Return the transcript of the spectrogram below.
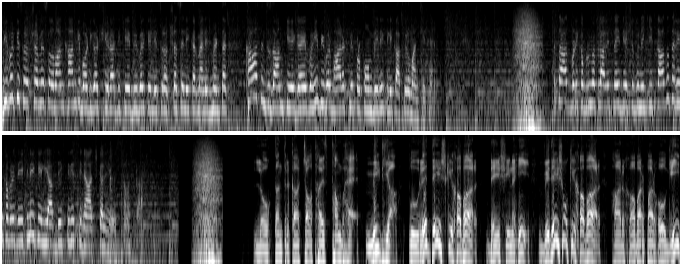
बीबर की सुरक्षा में सलमान खान के बॉडीगार्ड शेरा दिखे। बीबर के लिए सुरक्षा से लेकर मैनेजमेंट तक खास इंतज़ाम किए गए। वहीं बीबर भारत में परफॉर्म देने के लिए काफ़ी रोमांचित हैं। साथ बड़ी खबरों में फ़िलहाल इतना ही। देश दुनिया की ताज़ा तरीन खबरें देखने के लिए आप देखते रहिए सिने आजकल न्यूज़। नमस्कार। लोकतंत्र का चौथा स्तंभ है मीडिया, पूरे देश की खबर, देश ही नहीं, विदेशों की खबर। हर खबर पर होगी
